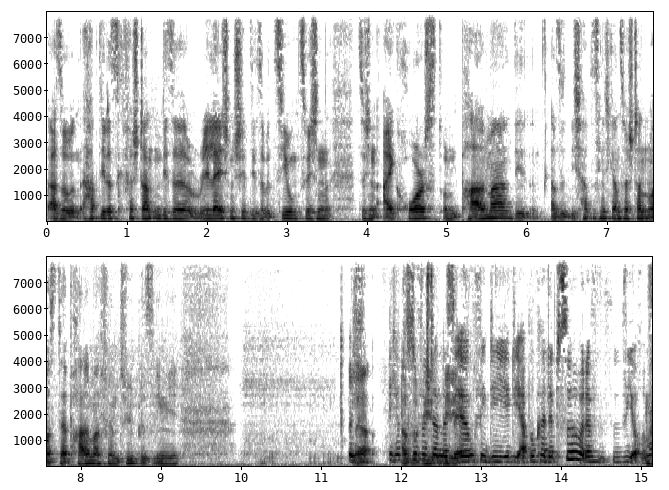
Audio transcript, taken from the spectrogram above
also habt ihr das verstanden, diese Relationship, diese Beziehung zwischen, zwischen Ike Horst und Palmer? Die, also ich habe das nicht ganz verstanden, was der Palmer für ein Typ ist. Irgendwie. Ich, Ja, ich habe also so wie- verstanden, dass er irgendwie die, die Apokalypse oder wie auch immer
